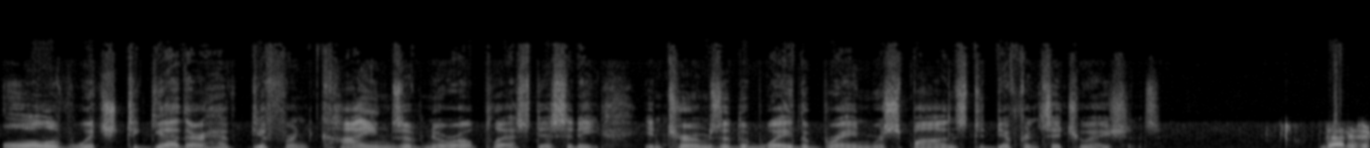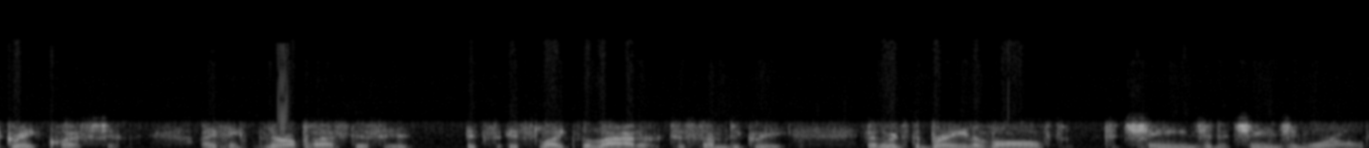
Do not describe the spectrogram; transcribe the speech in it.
all of which together have different kinds of neuroplasticity in terms of the way the brain responds to different situations? That is a great question. I think neuroplasticity it's it's like the latter to some degree. In other words, the brain evolved to change in a changing world,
